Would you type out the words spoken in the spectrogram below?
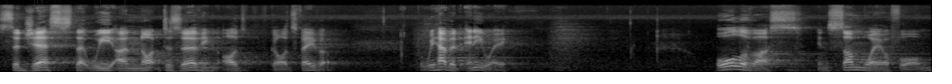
suggests that we are not deserving of God's favor, but we have it anyway. All of us, in some way or form,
